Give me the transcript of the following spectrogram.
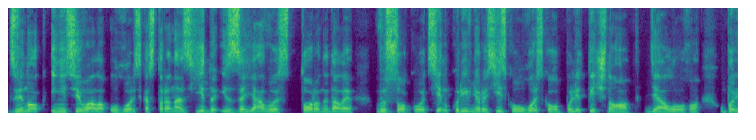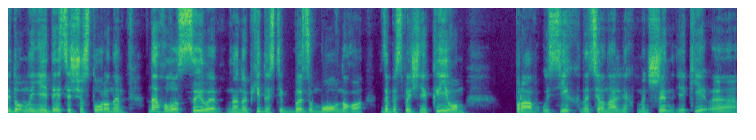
Дзвінок ініціювала угорська сторона. Згідно із заявою, сторони дали високу оцінку рівню російсько-угорського політичного діалогу. У повідомленні йдеться, що сторони наголосили на необхідності безумовного забезпечення Києвом прав усіх національних меншин, які е,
